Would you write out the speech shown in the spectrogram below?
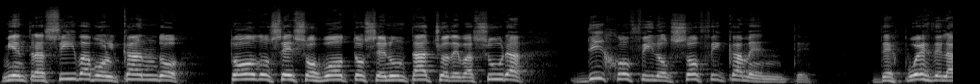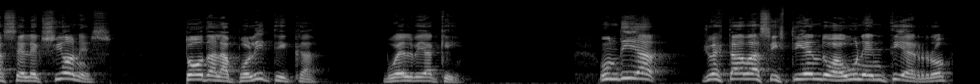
Mientras iba volcando todos esos votos en un tacho de basura, dijo filosóficamente, después de las elecciones, toda la política vuelve aquí. Un día yo estaba asistiendo a un entierro,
